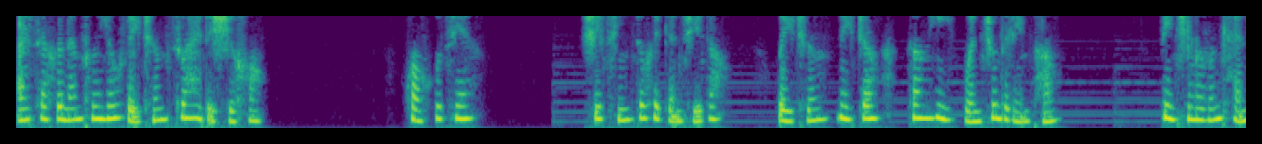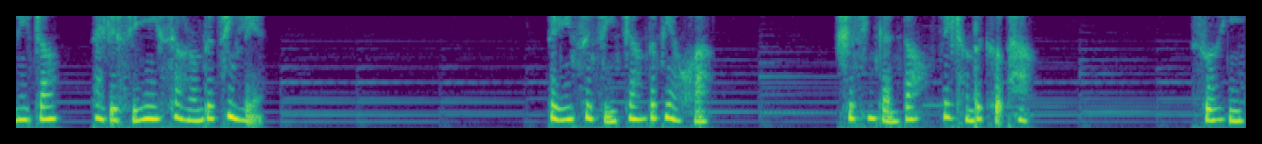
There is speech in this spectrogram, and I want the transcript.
而在和男朋友伟成做爱的时候，恍惚间，诗情都会感觉到伟成那张刚毅稳重的脸庞，变成了文凯那张带着邪意笑容的俊脸。对于自己这样的变化，诗情感到非常的可怕。所以，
